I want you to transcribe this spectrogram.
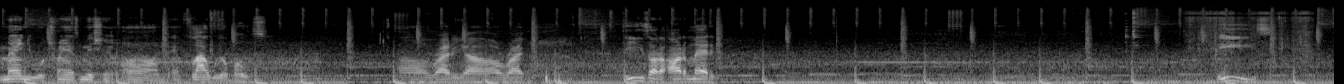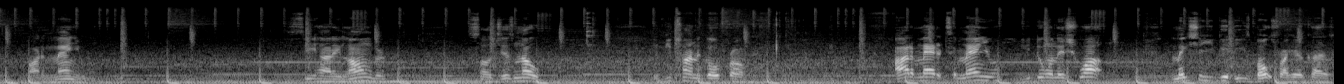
manual transmission um, and flywheel bolts. Alrighty, y'all, all right. These are the automatic. These are the manual. See how they longer? So just know, if you're trying to go from automatic to manual, you're doing this swap, make sure you get these bolts right here because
